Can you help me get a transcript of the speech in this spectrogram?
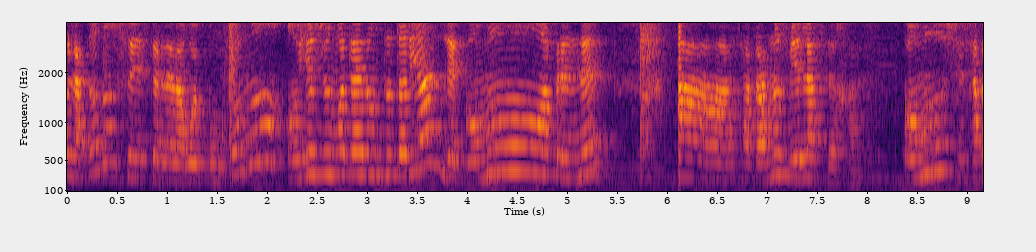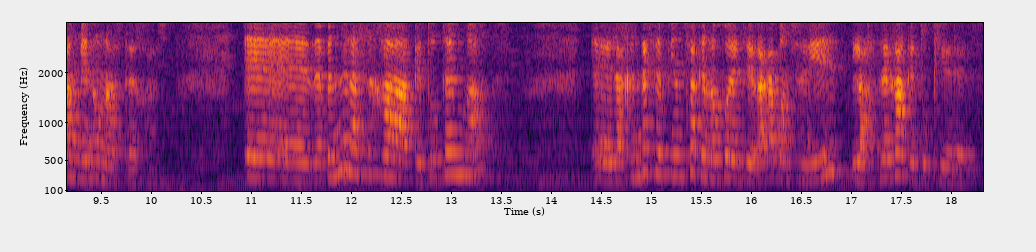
Hola a todos, soy Esther de la web.com. Hoy os vengo a traer un tutorial de cómo aprender a sacarnos bien las cejas. Cómo se sacan bien unas cejas. Eh, depende de la ceja que tú tengas, eh, la gente se piensa que no puedes llegar a conseguir la ceja que tú quieres.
